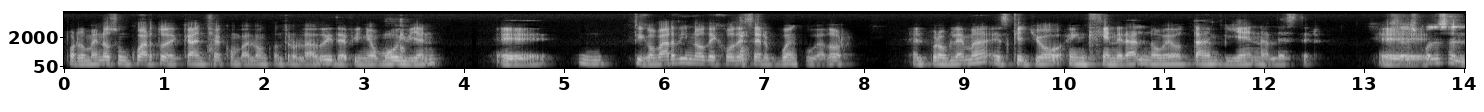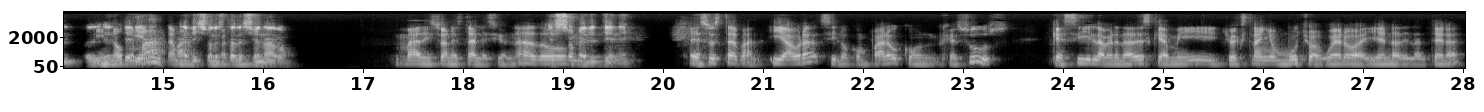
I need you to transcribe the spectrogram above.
por lo menos un cuarto de cancha con balón controlado y definió muy bien. Eh, digo, Bardi no dejó de ser buen jugador. El problema es que yo en general no veo tan bien a Leicester. ¿Sabes Eh, cuál es el, el- y el no tema? Madison está lesionado. Madison está lesionado. Eso me detiene. Eso está mal. Y ahora, si lo comparo con Jesús, que sí, la verdad es que a mí yo extraño mucho a Agüero ahí en la delantera,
